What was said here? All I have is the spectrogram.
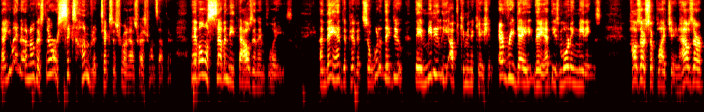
Now you might not know this. There are 600 Texas Roadhouse restaurants out there. They have almost 70,000 employees and they had to pivot. So what did they do? They immediately upped communication. Every day they had these morning meetings. How's our supply chain? How's our,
